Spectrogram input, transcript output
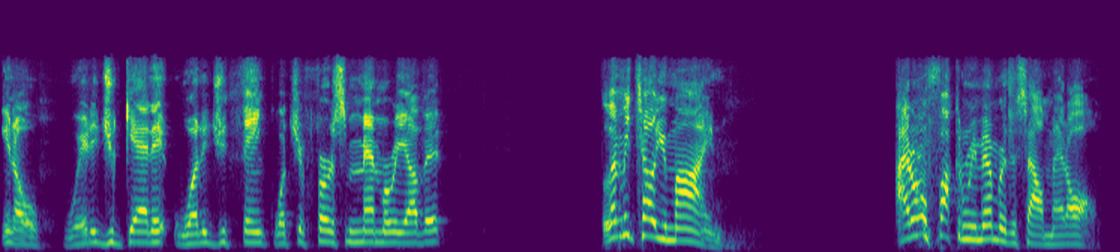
you know, where did you get it? What did you think? What's your first memory of it? Let me tell you mine. I don't fucking remember this album at all.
